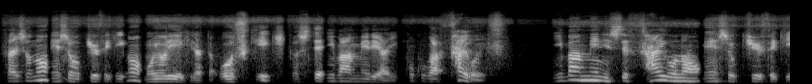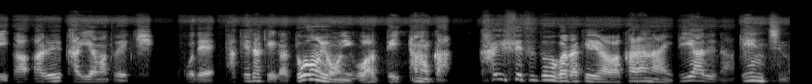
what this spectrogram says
最初の名称旧跡の最寄り駅だった大月駅、そして2番目であり、ここが最後です。2番目にして最後の名所旧跡がある海大和駅。ここで武田家がどのように終わっていったのか、解説動画だけではわからないリアルな現地の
